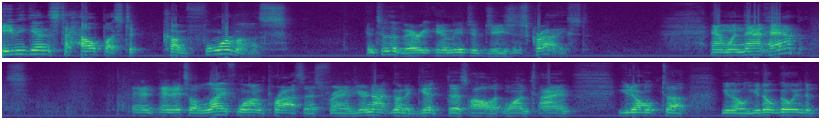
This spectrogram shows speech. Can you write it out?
He begins to help us to conform us into the very image of Jesus Christ. And when that happens, and, and it's a lifelong process, friend, you're not going to get this all at one time. You don't, uh, you know, you don't go into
